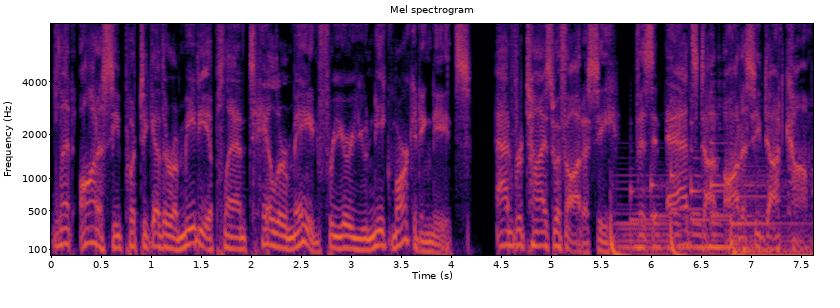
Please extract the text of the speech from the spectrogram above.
Let Audacy put together a media plan tailor made for your unique marketing needs. Advertise with Audacy. Visit ads.audacy.com.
